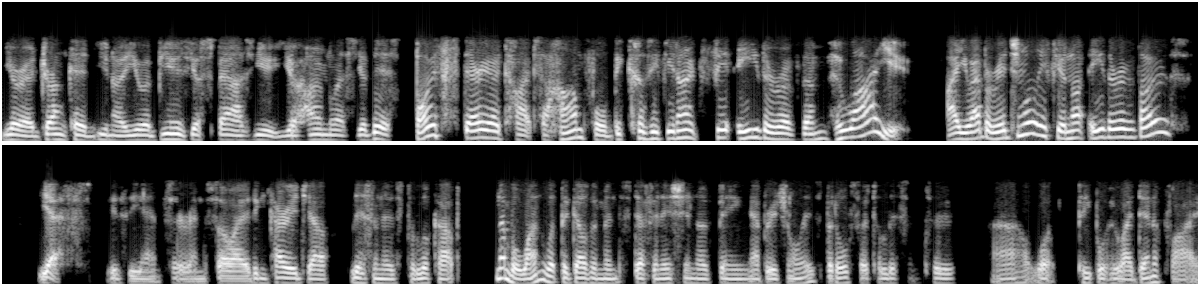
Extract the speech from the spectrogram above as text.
you're a drunkard, you know, you abuse your spouse, you you're homeless, you're this. Both stereotypes are harmful because if you don't fit either of them, who are you? Are you Aboriginal if you're not either of those? Yes, is the answer. And so I'd encourage our listeners to look up number one, what the government's definition of being Aboriginal is, but also to listen to uh, what people who identify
